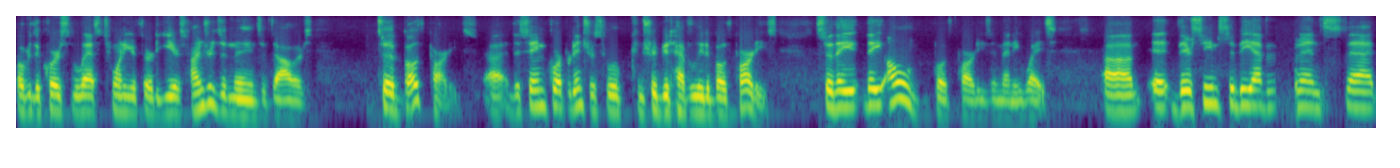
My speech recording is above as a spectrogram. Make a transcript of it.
over the course of the last 20 or 30 years, hundreds of millions of dollars to both parties. Uh, the same corporate interests will contribute heavily to both parties. So they, they own both parties in many ways. Uh, it, there seems to be evidence that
